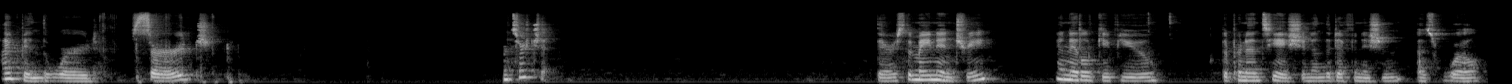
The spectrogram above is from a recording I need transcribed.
type in the word surge, search it. There's the main entry, and it'll give you the pronunciation and the definition as well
